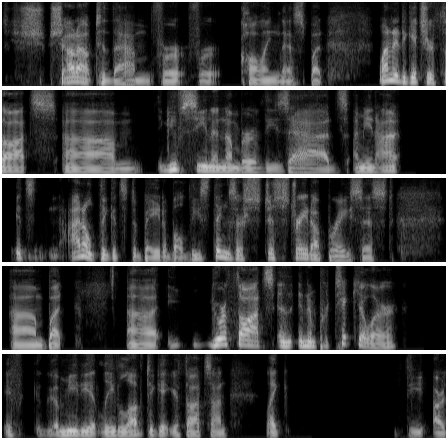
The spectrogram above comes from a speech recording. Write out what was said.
sh- shout out to them for for calling this. But wanted to get your thoughts. Um, you've seen a number of these ads. I mean, I it's I don't think it's debatable. These things are just straight up racist. Um, but uh, your thoughts, and, and in particular, if immediately, love to get your thoughts on like the are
